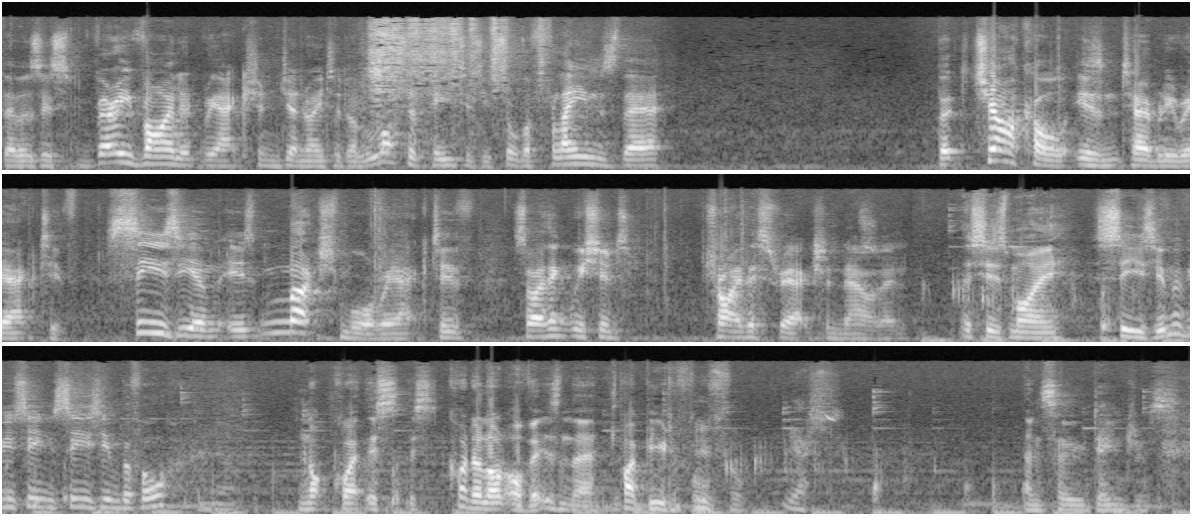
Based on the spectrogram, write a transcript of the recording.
there was this very violent reaction, generated a lot of heat, as you saw the flames there. But charcoal isn't terribly reactive. Cesium is much more reactive, so I think we should try this reaction now then. This is my cesium. Have you seen cesium before? No. Not quite this, this quite a lot of it, isn't there? Quite beautiful. Beautiful, yes. And so dangerous.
